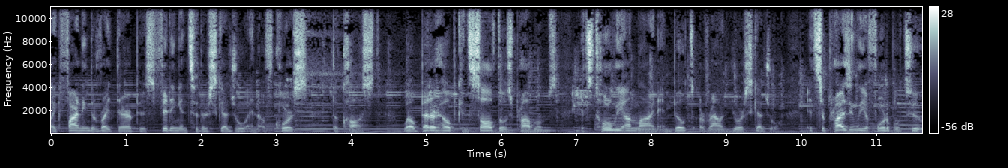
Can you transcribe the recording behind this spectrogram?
like finding the right therapist, fitting into their schedule, and of course, the cost. Well, BetterHelp can solve those problems. It's totally online and built around your schedule. It's surprisingly affordable too.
